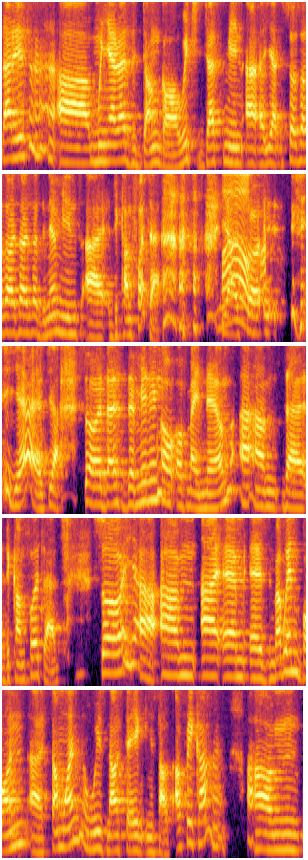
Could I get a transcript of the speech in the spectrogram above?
that is uh, Munyarazi Dongo, which just means uh, uh, yeah. So so so so, so the name means uh, the comforter. Wow. yeah. So yes, yeah. So that's the meaning of, of my name, um, the the comforter. So yeah, um, I am a Zimbabwean-born uh, someone who is now staying in South Africa. Um,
